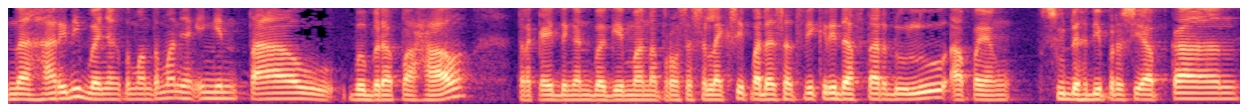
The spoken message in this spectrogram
nah hari ini banyak teman-teman yang ingin tahu beberapa hal terkait dengan bagaimana proses seleksi pada saat Fikri daftar dulu apa yang sudah dipersiapkan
